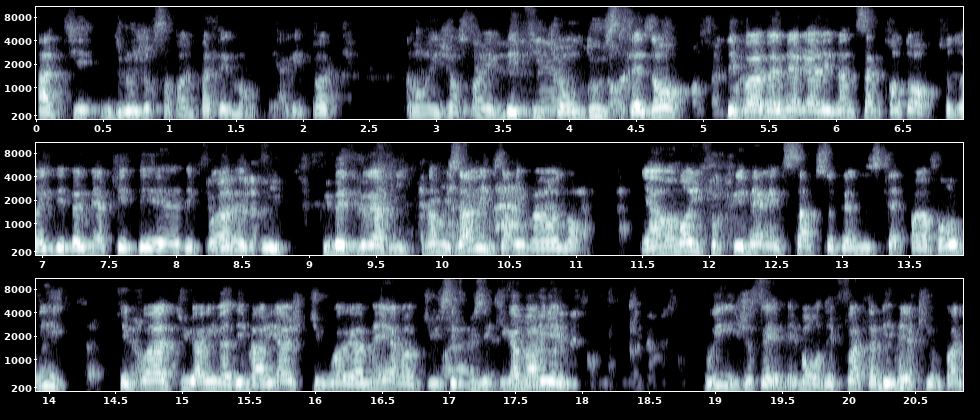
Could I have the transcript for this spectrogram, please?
À Thi- De nos jours, ça ne parle pas tellement. Mais à l'époque, quand les gens se mariaient avec des filles qui ont 12, 13 ans, des fois, la belle-mère elle avait 25, 30 ans. Se retrouve avec des belles-mères qui étaient euh, des fois euh, plus, plus belles que la fille. Non, mais ça arrive, ça arrive, malheureusement. Il y a un moment, il faut que les mères elles savent se faire discrètes par rapport aux filles. Des fois, tu arrives à des mariages, tu vois la mère, tu sais plus c'est qui l'a mariée. Oui, je sais, mais bon, des fois, tu as des mères qui, ont pas,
